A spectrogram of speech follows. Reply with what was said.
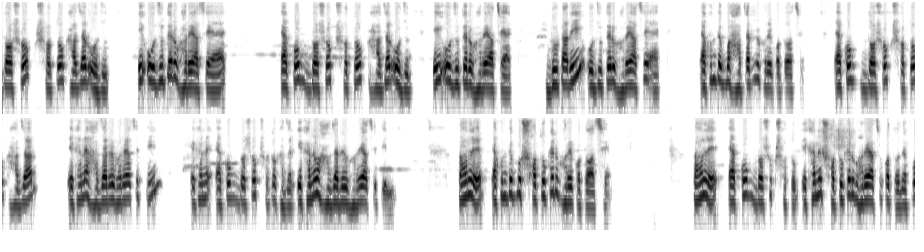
দশক, শতক, হাজার অজুত এই অজুতের ঘরে আছে এক, একক, দশক, শতক, হাজার অজুত এই অজুতের ঘরে আছে এক, দুটারই অজুতের ঘরে আছে এক। এখন দেখব হাজারের ঘরে কত আছে? একক, দশক, শতক, হাজার, এখানে হাজারের ঘরে আছে তিন, এখানে একক, দশক, শতক, হাজার, এখানেও হাজারের ঘরে আছে তিন। তাহলে এখন দেখব শতকের ঘরে কত আছে? তাহলে একক, দশক, শতক, এখানে শতকের ঘরে আছে কত? দেখো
